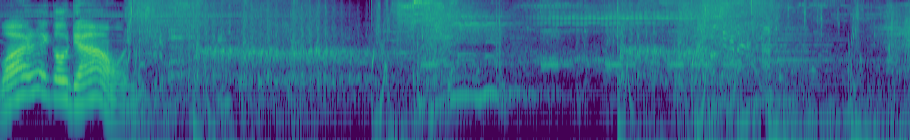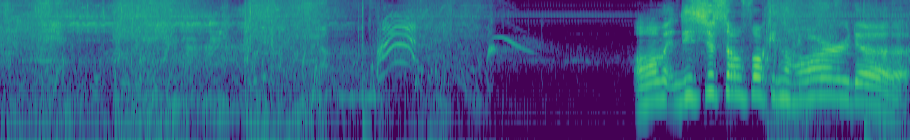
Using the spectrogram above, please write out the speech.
Why did I go down? Oh man, this is just so fucking hard. Uh.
